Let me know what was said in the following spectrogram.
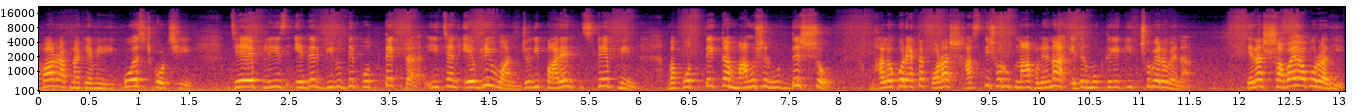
আবার আপনাকে আমি রিকোয়েস্ট করছি যে প্লিজ এদের বিরুদ্ধে প্রত্যেকটা ইচ অ্যান্ড এভরি ওয়ান যদি পারেন স্টেপ নিন। বা প্রত্যেকটা মানুষের উদ্দেশ্য, ভালো করে একটা কড়া শাস্তি স্বরূপ না হলে না, এদের মুখ থেকে কিচ্ছু বেরোবে না। এরা সবাই অপরাধী।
